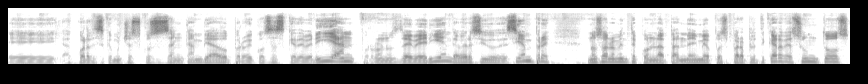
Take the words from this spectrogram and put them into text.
Eh, acuérdense que muchas cosas han cambiado, pero hay cosas que deberían, por lo menos deberían de haber sido de siempre, no solamente con la pandemia, pues para platicar de asuntos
